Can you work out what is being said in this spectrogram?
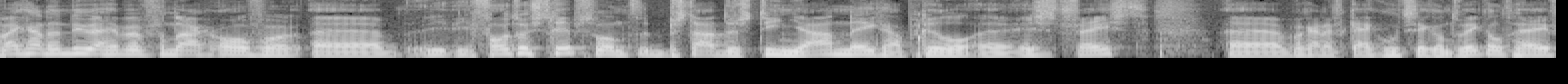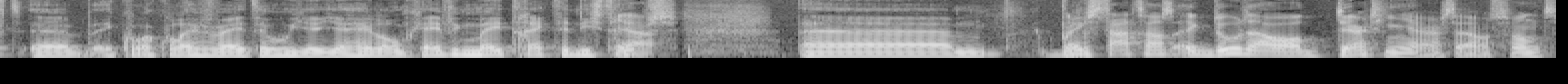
wij gaan het nu hebben vandaag over eh, fotostrips. Want het bestaat dus 10 jaar. 9 april eh, is het feest. Eh, we gaan even kijken hoe het zich ontwikkeld heeft. Ik wil ook wel even weten hoe je je hele omgeving meetrekt in die strips. Ehm, Het bestaat trouwens, ik doe het al al 13 jaar zelfs. Want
